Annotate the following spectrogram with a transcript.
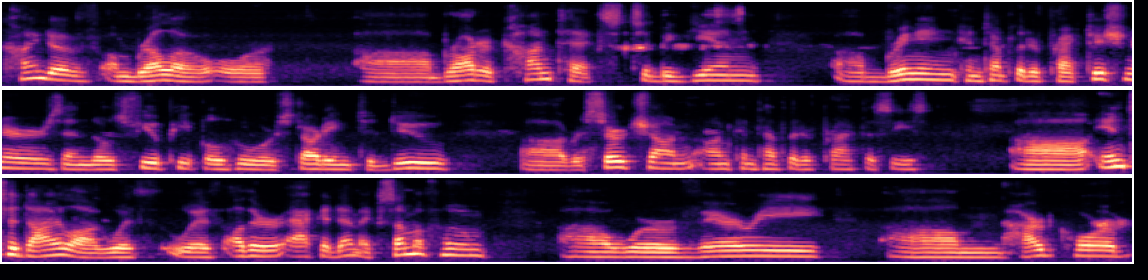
kind of umbrella or uh, broader context to begin uh, bringing contemplative practitioners and those few people who were starting to do uh, research on, on contemplative practices uh, into dialogue with, with other academics, some of whom uh, were very um, hardcore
